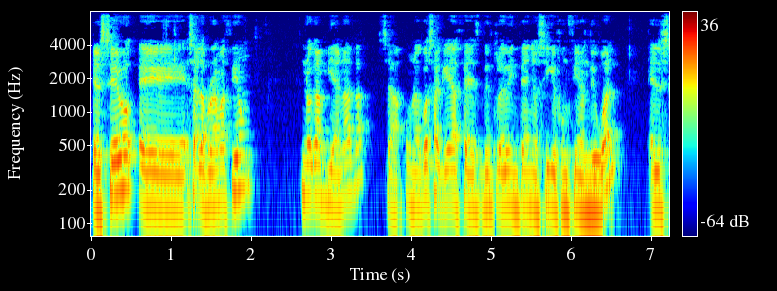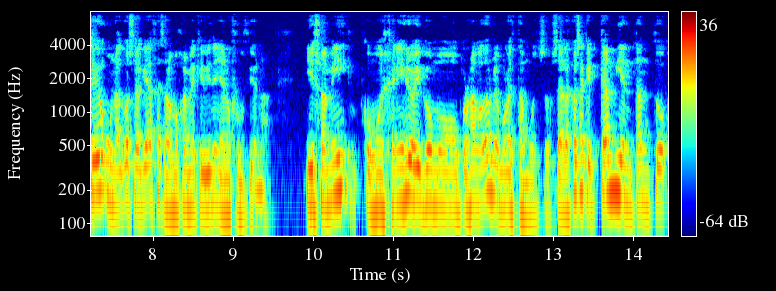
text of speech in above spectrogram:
El SEO, eh, o sea, la programación no cambia nada. O sea, una cosa que haces dentro de 20 años sigue funcionando igual. El SEO, una cosa que haces a lo mejor el mes que viene ya no funciona. Y eso a mí, como ingeniero y como programador, me molesta mucho. O sea, las cosas que cambien tanto,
